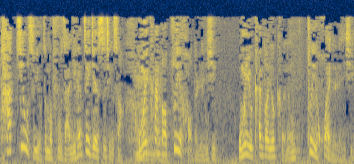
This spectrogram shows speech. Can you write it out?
它就是有这么复杂。你看这件事情上，我们会看到最好的人性，我们有看到有可能最坏的人性。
